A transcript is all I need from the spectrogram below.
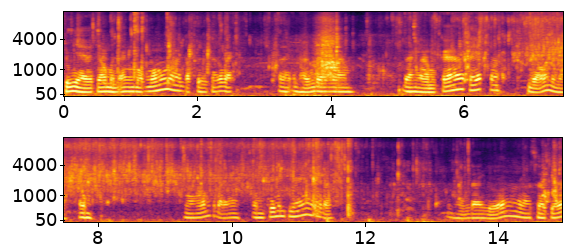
chủ nhà cho mình ăn một món à, đặc biệt nè các bạn đây, anh Hận đang làm đang làm cá tép đó, nhỏ này nè ôm. Ngon lắm các bạn ơi ôm cuốn bánh tráng đó các bạn. Anh Hận đang rửa à, sơ chế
